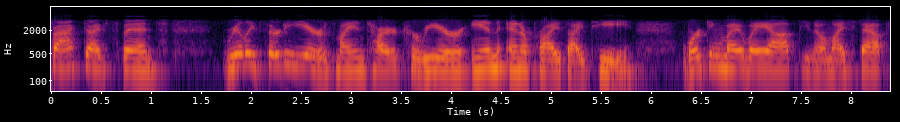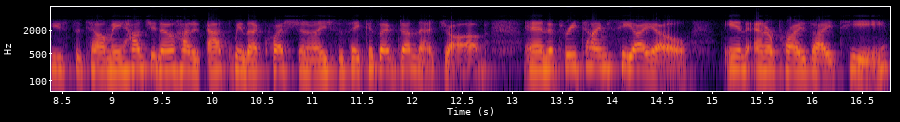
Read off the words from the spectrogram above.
fact, I've spent really 30 years, my entire career in enterprise IT working my way up, you know, my staff used to tell me, how'd you know how to ask me that question? And I used to say, because I've done that job. And a three-time CIO in enterprise IT.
